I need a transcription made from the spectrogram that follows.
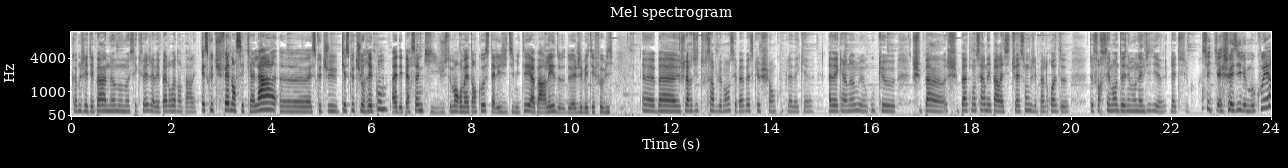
Comme j'étais pas un homme homosexuel, j'avais pas le droit d'en parler. Qu'est-ce que tu fais dans ces cas-là Euh, Est-ce que tu, qu'est-ce que tu réponds à des personnes qui justement remettent en cause ta légitimité à parler de, de LGBT-phobie bah, je leur dis tout simplement, c'est pas parce que je suis en couple avec avec un homme ou que je suis pas je suis pas concernée par la situation que j'ai pas le droit de forcément donner mon avis euh, là-dessus. Ensuite, tu as choisi le mot queer,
